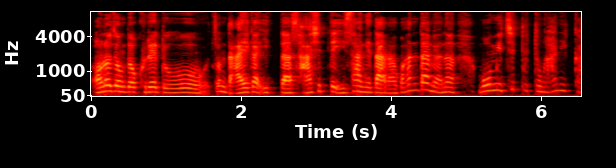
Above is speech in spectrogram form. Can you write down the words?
어느 정도 그래도 좀 나이가 있다 40대 이상이다 라고 한다면은 몸이 찌뿌둥하니까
